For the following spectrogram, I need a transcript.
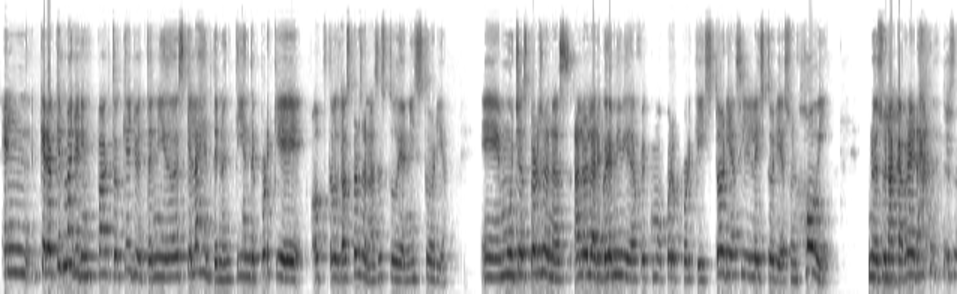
creo que el mayor impacto que yo he tenido es que la gente no entiende por qué otras personas estudian historia. Eh, muchas personas a lo largo de mi vida fue como, pero ¿por qué historia si la historia es un hobby? No es una carrera. Eso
